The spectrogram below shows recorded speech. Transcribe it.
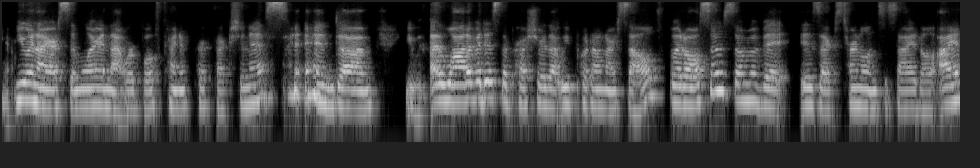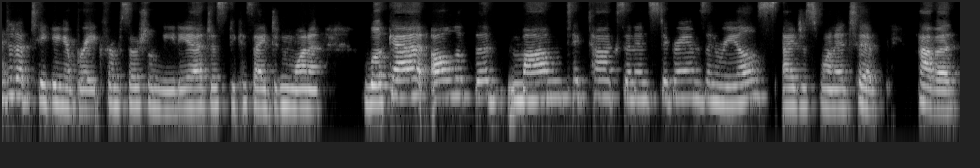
yeah. you and I are similar in that we're both kind of perfectionists. And um, you, a lot of it is the pressure that we put on ourselves, but also some of it is external and societal. I ended up taking a break from social media just because I didn't want to look at all of the mom TikToks and Instagrams and reels. I just wanted to have a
